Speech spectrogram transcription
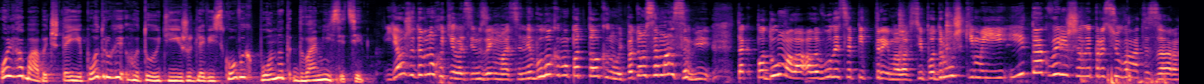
Ольга Бабич та її подруги готують їжу для військових понад два місяці. Я вже давно хотіла цим займатися, не було кому підтолкнути. Потім сама собі так подумала, але вулиця підтримала всі подружки мої і так вирішили працювати зараз.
